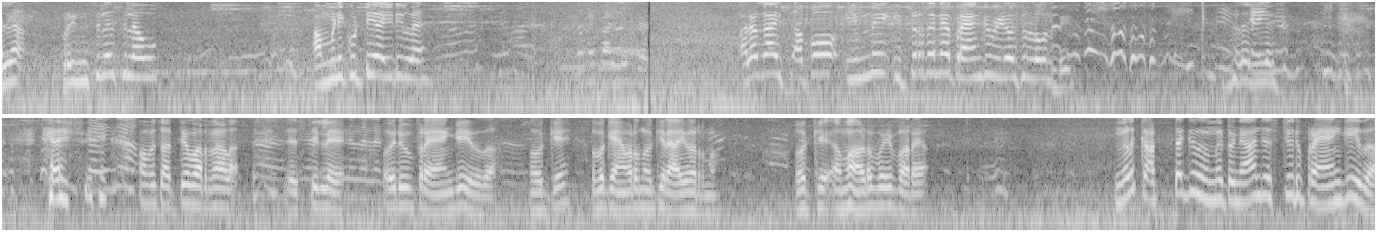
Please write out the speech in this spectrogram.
അല്ല പ്രിൻസിലസ് ലവ് അമ്മിണിക്കുട്ടി ഐ ഡി ഉള്ളേ. ഹലോ ഗായ്സ് അപ്പോ ഇന്ന് ഇത്ര തന്നെ പ്രാങ്ക് വീഡിയോസ് നിങ്ങളല്ലേ? Guys, അപ്പൊ സത്യം പറഞ്ഞാളാ ജസ്റ്റ് ഇല്ലേ ഒരു പ്രാങ്ക് ചെയ്തതാ. ഓക്കെ അപ്പൊ ക്യാമറ നോക്കി രായി പറഞ്ഞു ഓക്കെ അമ്മ അവിടെ പോയി പറയാം. നിങ്ങൾ കട്ടക്ക് നിന്നിട്ടു? ഞാൻ ജസ്റ്റ് ഒരു പ്രാങ്ക് ചെയ്താ.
